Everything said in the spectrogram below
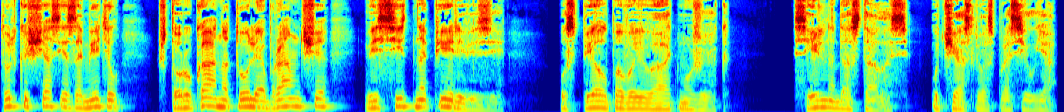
Только сейчас я заметил, что рука Анатолия Абрамовича висит на перевязи. Успел повоевать мужик. Сильно досталось участливо спросил я.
